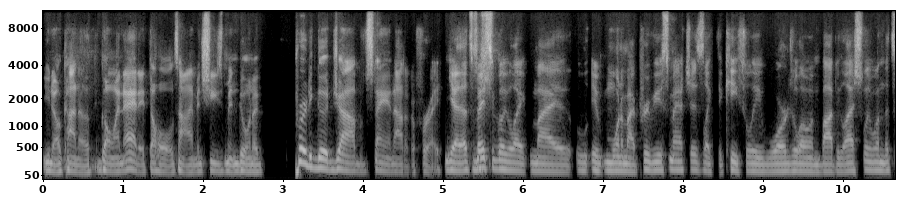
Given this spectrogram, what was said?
you know, kind of going at it the whole time, and she's been doing a pretty good job of staying out of the fray. Yeah, that's So basically like my one of my previous matches, like the Keith Lee, Wardlow, and Bobby Lashley one. That's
